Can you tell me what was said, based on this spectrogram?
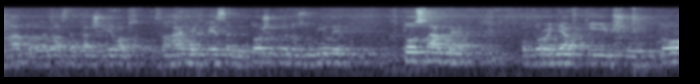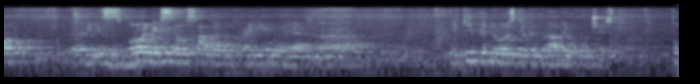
багато, але, власне кажучи, я вам в загальних рисах для того, щоб ви розуміли, хто саме обороняв Київщину, хто е, із Збройних сил саме України, е, які підрозділи брали участь. По,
